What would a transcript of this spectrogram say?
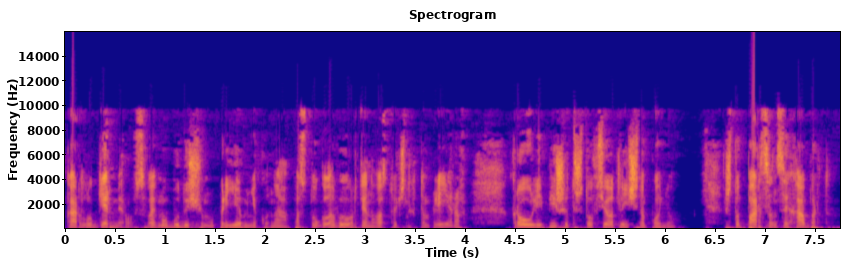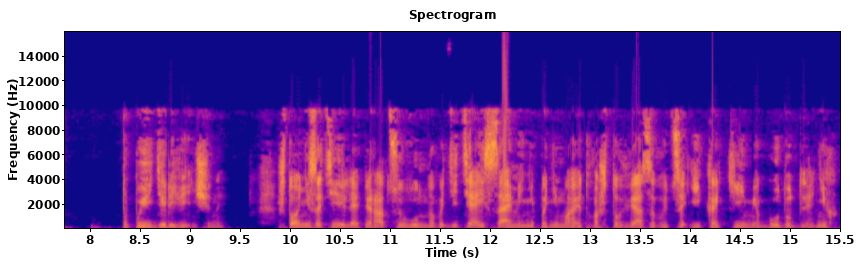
Карлу Гермеру, своему будущему преемнику на посту главы Ордена Восточных Тамплиеров, Кроули пишет, что все отлично понял, что Парсонс и Хаббард тупые деревенщины, что они затеяли операцию лунного дитя и сами не понимают, во что ввязываются и какими будут для них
